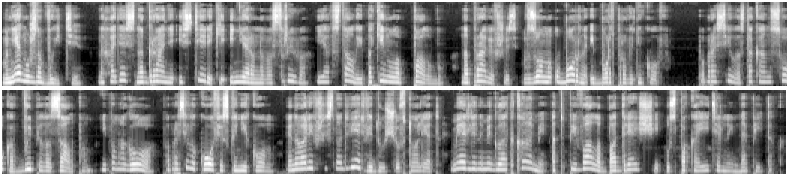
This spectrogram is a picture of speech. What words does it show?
мне нужно выйти». Находясь на грани истерики и нервного срыва, я встала и покинула палубу, направившись в зону уборной и бортпроводников. Попросила стакан сока, выпила залпом. Не помогло. Попросила кофе с коньяком. И, навалившись на дверь, ведущую в туалет, медленными глотками отпивала бодрящий, успокоительный напиток.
